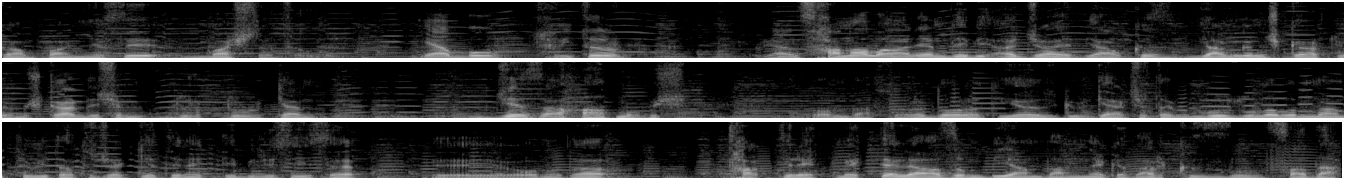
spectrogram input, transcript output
kampanyası başlatıldı. Ya bu Twitter yani sanal alem de bir acayip. Ya kız yangın çıkartıyormuş kardeşim durup dururken ceza almamış. Ondan sonra Dorothy'ye özgür. Gerçi tabii buzdolabından tweet atacak yetenekli birisi ise e, onu da takdir etmek de lazım bir yandan ne kadar kızılsa da.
